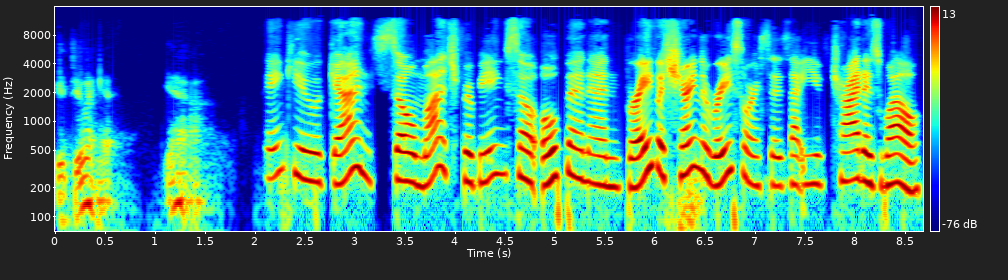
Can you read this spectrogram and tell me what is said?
you doing it. Yeah. Thank you again so much for being so open and brave with sharing the resources that you've tried as well.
